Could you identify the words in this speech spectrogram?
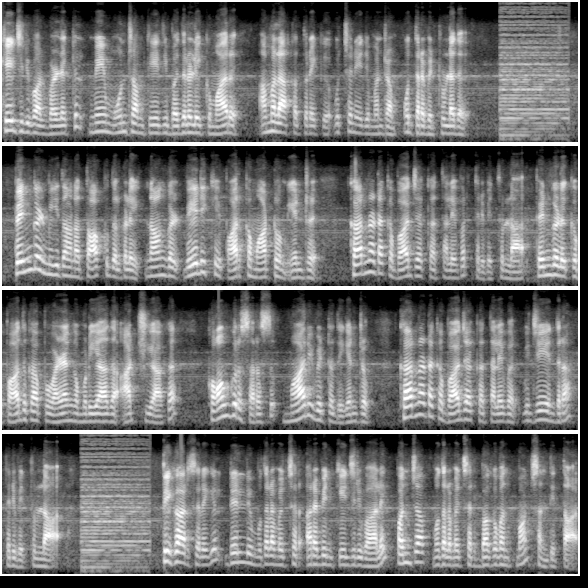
கேஜ்ரிவால் வழக்கில் மே மூன்றாம் தேதி பதிலளிக்குமாறு அமலாக்கத்துறைக்கு உச்சநீதிமன்றம் உத்தரவிட்டுள்ளது. பெண்கள் மீதான தாக்குதல்களை நாங்கள் வேடிக்கை பார்க்க மாட்டோம் என்று கர்நாடக பாஜக தலைவர் தெரிவித்துள்ளார். பெண்களுக்கு பாதுகாப்பு வழங்க முடியாத ஆட்சியாக காங்கிரஸ் அரசு மாறிவிட்டது என்றும் கர்நாடக பாஜக தலைவர் விஜயேந்திரா தெரிவித்துள்ளார். திகார் சிறையில் டெல்லி முதலமைச்சர் அரவிந்த் கெஜ்ரிவாலை பஞ்சாப் முதலமைச்சர் பகவந்த் மான் சந்தித்தார்.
